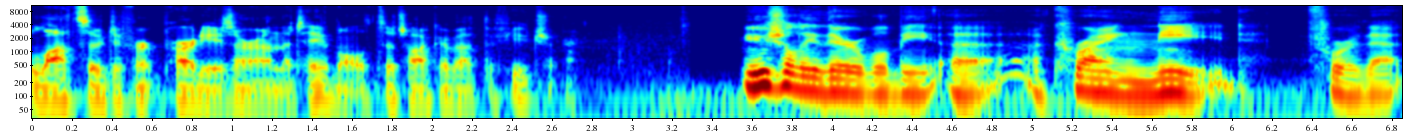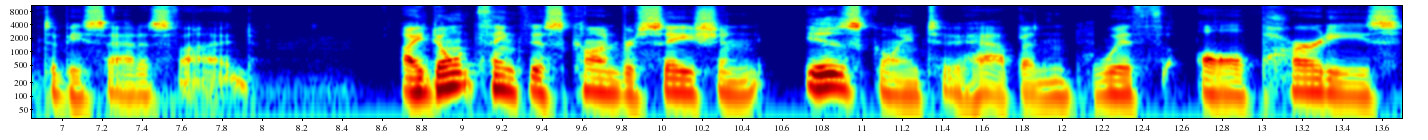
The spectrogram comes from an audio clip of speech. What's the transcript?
lots of different parties around the table to talk about the future? Usually there will be a, a crying need for that to be satisfied. I don't think this conversation is going to happen with all parties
